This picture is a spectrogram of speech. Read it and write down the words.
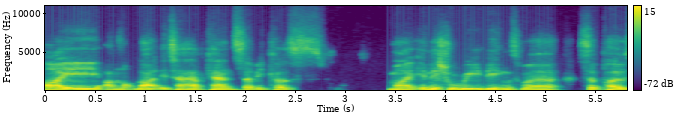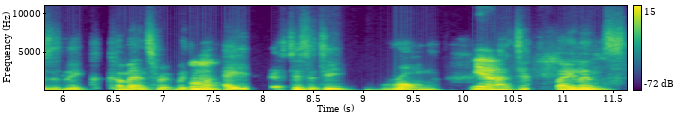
I'm not likely to have cancer because my initial readings were supposedly commensurate with mm. my age, ethnicity. Wrong. Yeah. Active surveillance.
